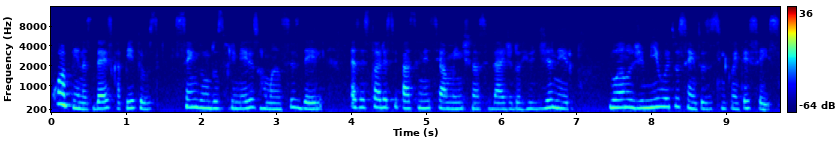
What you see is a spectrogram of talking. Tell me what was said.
Com apenas 10 capítulos, sendo um dos primeiros romances dele, essa história se passa inicialmente na cidade do Rio de Janeiro, no ano de 1856.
